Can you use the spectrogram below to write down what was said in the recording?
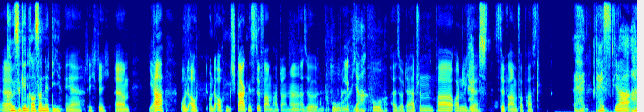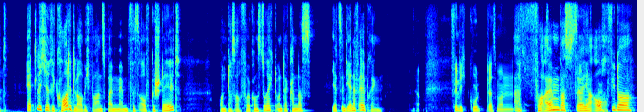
äh, Grüße gehen raus an Nettie. Ja, richtig. Ähm, ja, und auch, und auch einen starken Stiffarm hat er, ne? Also, Oh, leck- ja. puh, also der hat schon ein paar ordentliche Stiffarm verpasst. Äh, Der ist ja, hat etliche Rekorde, glaube ich, waren es beim Memphis aufgestellt. Und das auch vollkommen zurecht. Und er kann das jetzt in die NFL bringen. Finde ich gut, dass man. Äh, also, vor allem, was er ja auch wieder,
